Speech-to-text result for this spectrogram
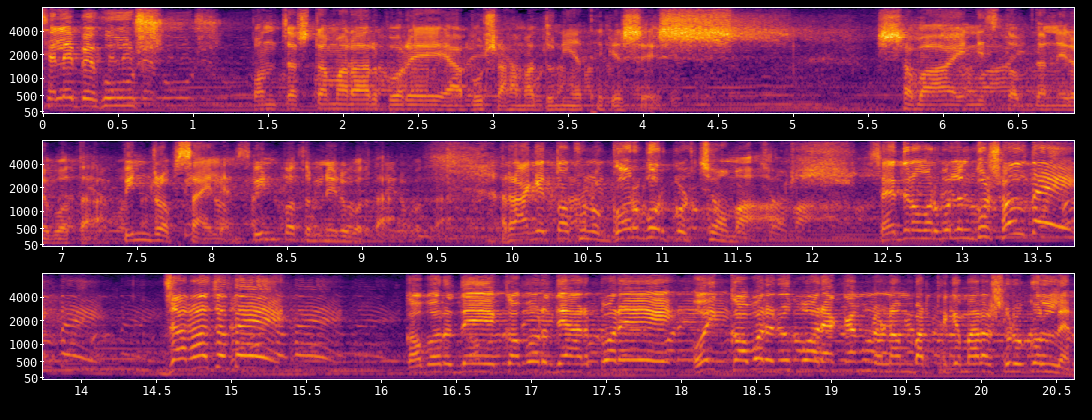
ছেলে বেহুশ, পঞ্চাশটা মারার পরে আবু শাহামা দুনিয়া থেকে শেষ। সবাই নিস্তব্ধ, নিরবতা, পিন ড্রপ সাইলেন্স পিন পতন, নিরবতা। রাগে তখনও গড়গড় করছে ওমা সাইদিন ওমর বললেন, গোসল দে, জানাজা দে, কবর দে, কবর দেওয়ার পরে ওই কবরের উপর একান্ন নাম্বার থেকে মারা শুরু করলেন।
